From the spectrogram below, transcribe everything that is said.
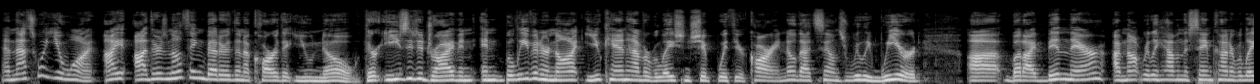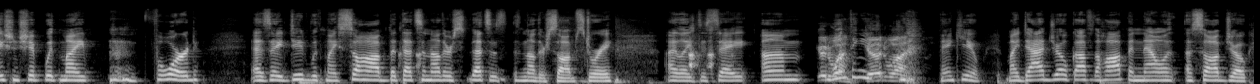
And that's what you want. I, uh, there's nothing better than a car that you know. They're easy to drive and, and believe it or not, you can have a relationship with your car. I know that sounds really weird, uh, but I've been there. I'm not really having the same kind of relationship with my Ford as I did with my Saab, but that's another, that's a, another Saab story. I like to say. Um, good one. one thing good one. thank you. My dad joke off the hop and now a, a Saab joke.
